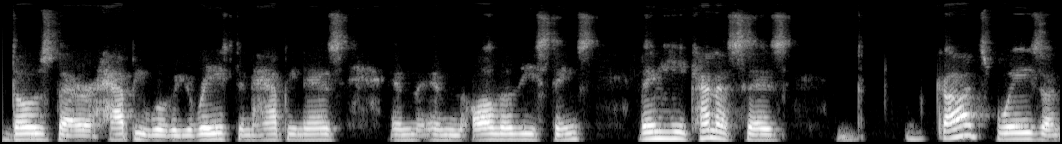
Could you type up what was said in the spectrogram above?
those that are happy will be raised in happiness, and, and all of these things. Then he kind of says, God's ways are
